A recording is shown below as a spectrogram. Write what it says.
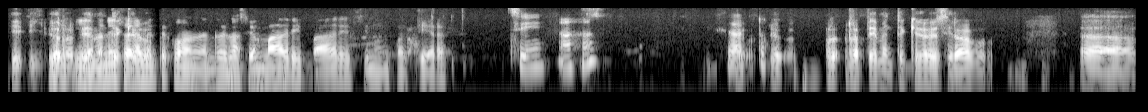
Y, y Sí, yo y no necesariamente con relación madre y padre, sino en cualquiera. Sí, ajá. Exacto. Rápidamente quiero decir algo ah,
